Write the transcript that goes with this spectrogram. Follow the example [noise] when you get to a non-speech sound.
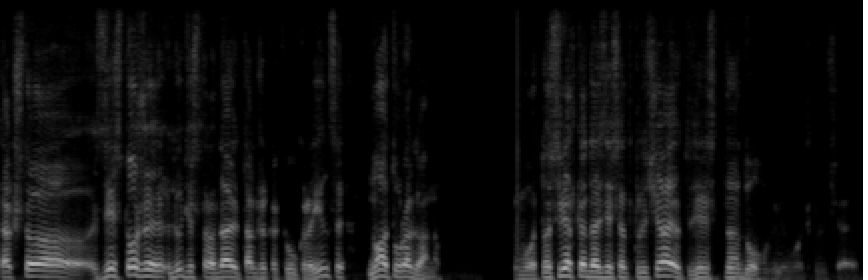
Так что здесь тоже люди страдают так же, как и украинцы, но от ураганов. Вот. Но свет, когда здесь отключают, здесь надолго его отключают.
